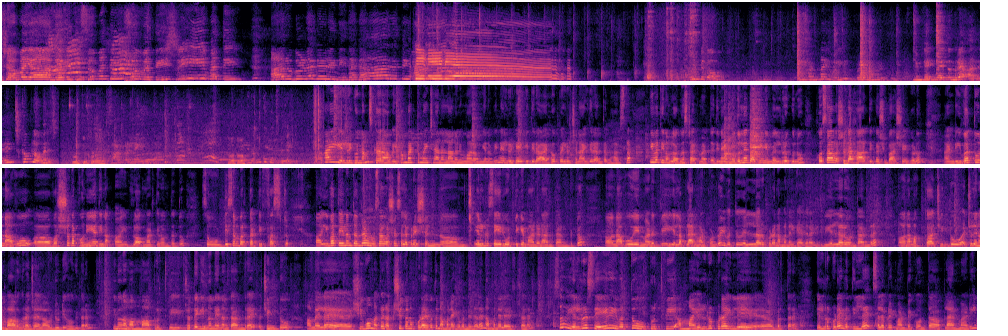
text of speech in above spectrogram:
ಕ್ಷಮಯ ದೊರೆತು ಸುಮತಿ ಸುಮತಿ ಶ್ರೀಮತಿ. ಆರು ಗುಣಗಳು ನಿನಗಾರತಿ. ನಿಮ್ದು ಹೆಂಗಾಯ್ತಂದ್ರೆ ಅರೇಂಜ್ ಕಮ್ ಲವ್ ಮ್ಯಾರೇಜ್ ತಿಳ್ಕೊಡ. ತಗೋ ತಗೋ. ಹಾಯ್ ಎಲ್ರಿಗೂ ನಮಸ್ಕಾರ. Welcome back to my channel ನಾನು ನಿಮ್ಮ ರಮ್ಯ ನವೀನ್. ಎಲ್ಲರೂ ಹೇಗಿದ್ದೀರಾ? ಐ ಹೋಪ್ ಎಲ್ಲರೂ ಚೆನ್ನಾಗಿದ್ದೀರಾ ಅಂತ ಭಾವಿಸ್ತಾ ಇವತ್ತಿನ ವ್ಲಾಗ್ನ ಸ್ಟಾರ್ಟ್ ಮಾಡ್ತಾ ಇದ್ದೀನಿ. ಆ್ಯಂಡ್ ಮೊದಲನೇದಾಗಿ ನಿಮ್ಮೆಲ್ರಿಗೂ ಹೊಸ ವರ್ಷದ ಹಾರ್ದಿಕ ಶುಭಾಶಯಗಳು. ಆ್ಯಂಡ್ ಇವತ್ತು ನಾವು ವರ್ಷದ ಕೊನೆಯ ದಿನ ಈ ವ್ಲಾಗ್ ಮಾಡ್ತಿರೋವಂಥದ್ದು ಸೊ ಡಿಸೆಂಬರ್ ತರ್ಟಿ ಫಸ್ಟ್ ಇವತ್ತೇನಂತಂದರೆ ಹೊಸ ವರ್ಷ ಸೆಲೆಬ್ರೇಷನ್ ಎಲ್ಲರೂ ಸೇರಿ ಒಟ್ಟಿಗೆ ಮಾಡೋಣ ಅಂತ ಅಂದ್ಬಿಟ್ಟು ನಾವು ಏನು ಮಾಡಿದ್ವಿ, ಎಲ್ಲ ಪ್ಲ್ಯಾನ್ ಮಾಡಿಕೊಂಡು ಇವತ್ತು ಎಲ್ಲರೂ ಕೂಡ ನಮ್ಮ ಮನೇಲಿ ಗ್ಯಾದರ್ ಆಗಿದ್ವಿ. ಎಲ್ಲರೂ ಅಂತ ಅಂದರೆ ನಮ್ಮ ಅಕ್ಕ, ಚಿಂಟು ಆ್ಯಕ್ಚುಲಿ ನಮ್ಮ ಭಾವಂಗ್ ರಜಾ ಎಲ್ಲ ಅವ್ರು ಡ್ಯೂಟಿಗೆ ಹೋಗಿದ್ದಾರೆ. ಇನ್ನು ನಮ್ಮ ಅಮ್ಮ, ಪೃಥ್ವಿ, ಜೊತೆಗೆ ಇನ್ನೊಂದೇನಂತ ಅಂದರೆ, ಚಿಂಟು, ಆಮೇಲೆ ಶಿವು ಮತ್ತು ರಕ್ಷಿತನೂ ಕೂಡ ಇವತ್ತು ನಮ್ಮ ಮನೆಗೆ ಬಂದಿದ್ದಾಳೆ, ನಮ್ಮ ಮನೇಲೇ ಇರ್ತಾಳೆ. ಸೊ ಎಲ್ಲರೂ ಸೇರಿ ಇವತ್ತು ಪೃಥ್ವಿ, ಅಮ್ಮ ಎಲ್ಲರೂ ಕೂಡ ಇಲ್ಲೇ ಬರ್ತಾರೆ. ಎಲ್ಲರೂ ಕೂಡ ಇವತ್ತು ಇಲ್ಲೇ ಸೆಲೆಬ್ರೇಟ್ ಮಾಡಬೇಕು ಅಂತ ಪ್ಲ್ಯಾನ್ ಮಾಡಿ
